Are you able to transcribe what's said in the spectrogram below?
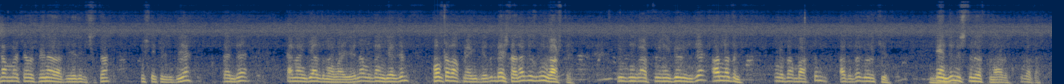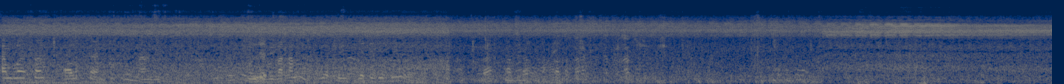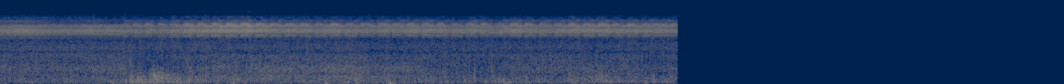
Jandarma çavuş beni aradı yedi buçukta bu şekilde diye. Ben de hemen geldim olay yerine. Buradan geldim. Kolta bakmaya gidiyordum. Beş tane kızgın kaçtı. Kızgın kaçtığını görünce anladım. Oradan baktım adı da görüküyor. Kendim üstünü örttüm abi. Bu kadar. Ambulanstan alıp da önce bir bakalım mı? Yok, bir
